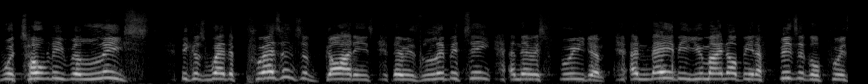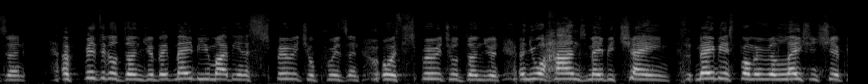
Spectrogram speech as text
were totally released. Because where the presence of God is, there is liberty and there is freedom. And maybe you might not be in a physical prison, a physical dungeon, but maybe you might be in a spiritual prison or a spiritual dungeon, and your hands may be chained. Maybe it's from a relationship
